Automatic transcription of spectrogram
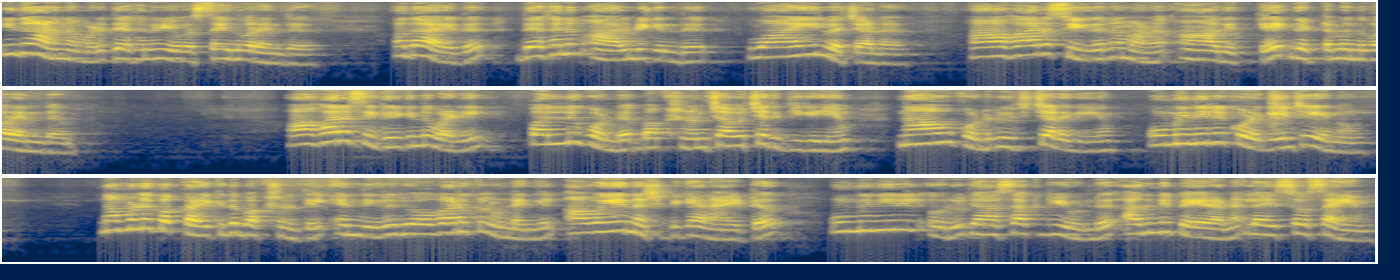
ഇതാണ് നമ്മുടെ ദഹന വ്യവസ്ഥ എന്ന് പറയുന്നത്. അതായത് ദഹനം ആരംഭിക്കുന്നത് വായിൽ വെച്ചാണ്. ആഹാര സ്വീകരണമാണ് ആദ്യത്തെ ഘട്ടം എന്ന് പറയുന്നത്. ആഹാരം സ്വീകരിക്കുന്ന വഴി പല്ലുകൊണ്ട് ഭക്ഷണം ചവച്ചരയ്ക്കുകയും നാവ് കൊണ്ട് രുചിച്ചറിയുകയും ഉമിനീരിൽ കൊഴുകയും ചെയ്യുന്നു. നമ്മുടെ കഴിക്കുന്ന ഭക്ഷണത്തിൽ എന്തെങ്കിലും രോഗാണുക്കൾ ഉണ്ടെങ്കിൽ അവയെ നശിപ്പിക്കാനായിട്ട് ഉമിനീരിൽ ഒരു രാസാഗ്നിയുണ്ട് അതിന്റെ പേരാണ് ലൈസോസൈം.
